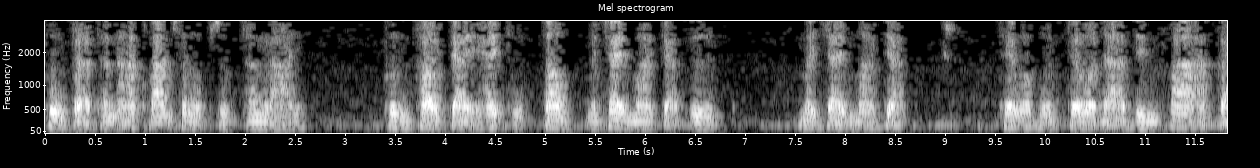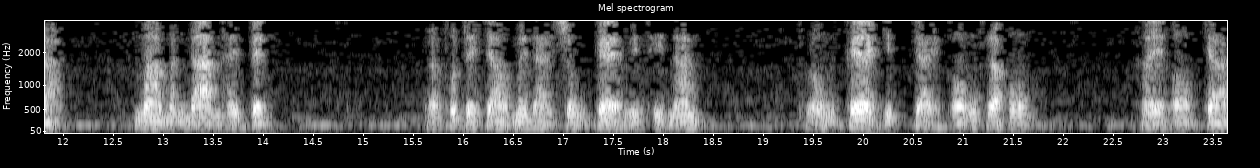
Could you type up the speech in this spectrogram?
ผู้ปรารถนาความสงบสุขทั้งหลาย พึงเข้าใจให้ถูกต้อง ไม่ใช่มาจากอื่น ไม่ใช่มาจากเทวบุตรเทวดาดินฟ้าอากาศ มาบันดาลให้เป็น พระพุทธเจ้าไม่ได้ทรงแก้วิธีนั้นพระองค์แก้จิตใจของพระองค์ให้ออกจาก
